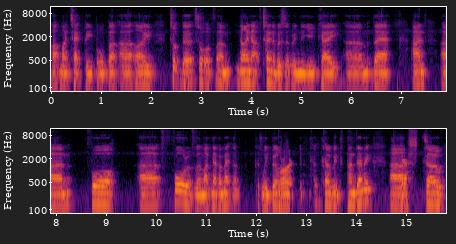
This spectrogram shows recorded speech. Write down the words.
aren't my tech people, but uh, I took the sort of um, nine out of ten of us that are in the UK um, there, and um, for uh, four of them, I'd never met them because we built right. the COVID pandemic. Uh, yes. So,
